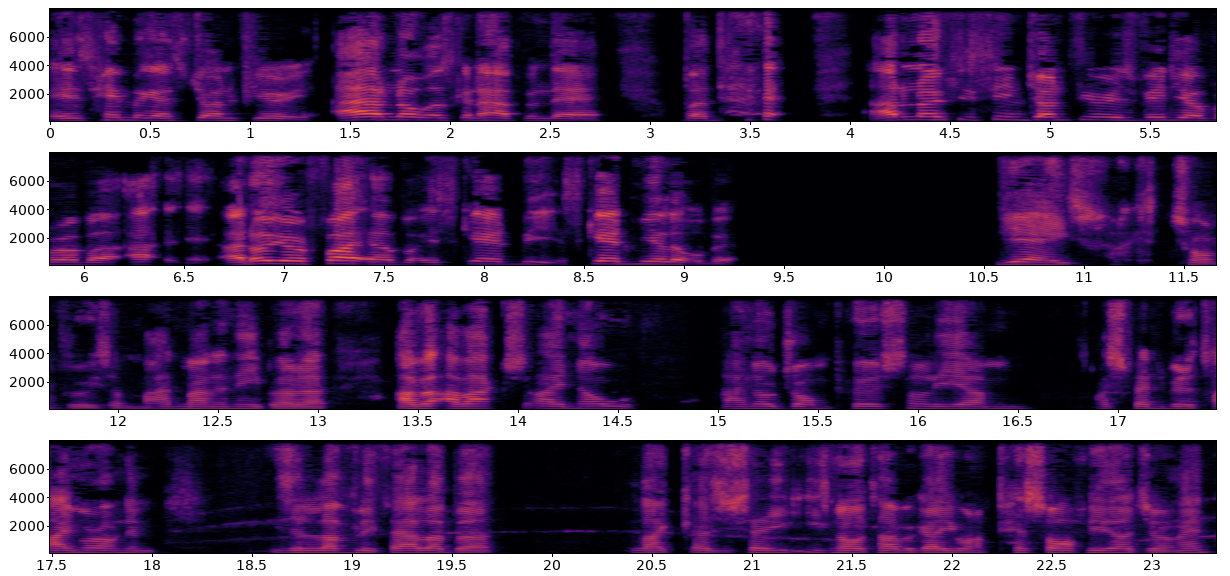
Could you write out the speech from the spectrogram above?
is him against John Fury. I don't know what's gonna happen there, but I don't know if you've seen John Fury's video, bro. But I I know you're a fighter, but it scared me. It scared me a little bit. Yeah, he's fucking John Fury's a madman, isn't he? But uh, I've, I've actually, I know, I know John personally. Um, I spent a bit of time around him. He's a lovely fella, but like as you say, he's not the type of guy you want to piss off either. Do you know what I mean?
